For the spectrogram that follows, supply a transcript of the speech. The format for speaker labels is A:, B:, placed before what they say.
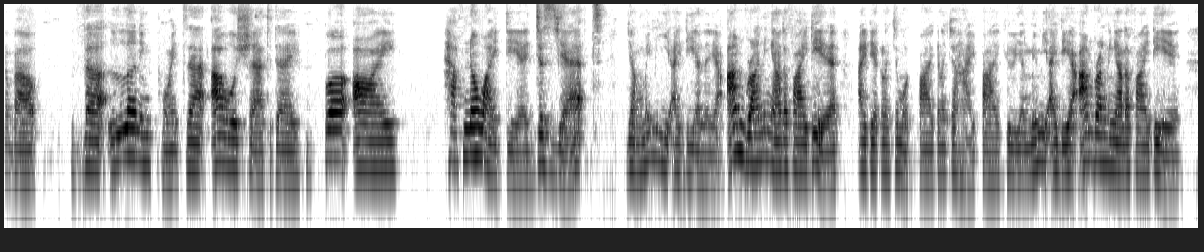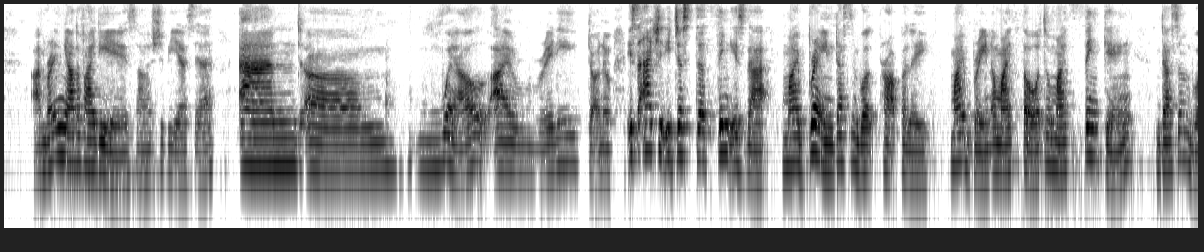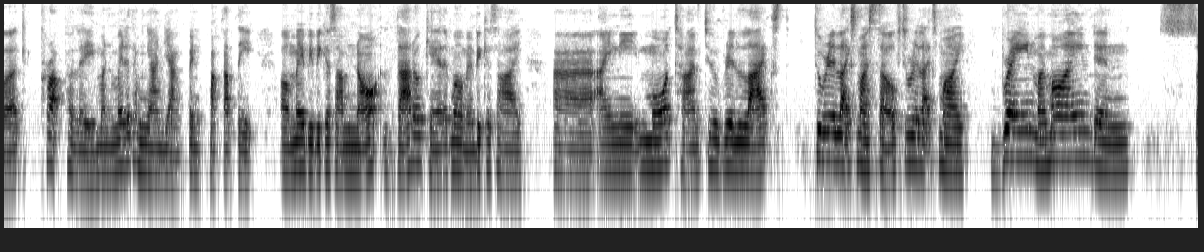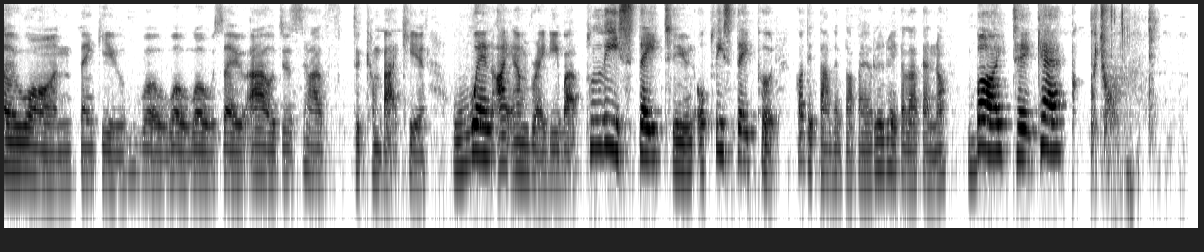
A: about the learning point that I will share today, but I have no idea just yet ยังไม่มีไอเดียเลยอะ I'm running out of idea ไอเดียกำลังจะหมดไปกำลังจะหายไป คือยังไม่มีไอเดีย I'm running out of idea I'm running out of ideas uh, should be yes yeah and um, well I really don't know it's actually just the thing is that my brain doesn't work properly my brain or my thought or my thinking doesn't work properly มันไม่ได้ทำงานอย่างเป็นปกติ or maybe because I'm not that okay at the moment because I uh, I need more time to relax to relax myself to relax my brain my mind and so on thank you whoa whoa whoa so I'll just have to come back here when I am ready but please stay tuned or please stay put ก็ติดตามกันต่อไปเรื่อยๆกันแล้วกันเนาะ bye take care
